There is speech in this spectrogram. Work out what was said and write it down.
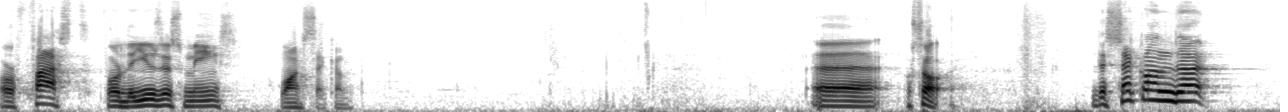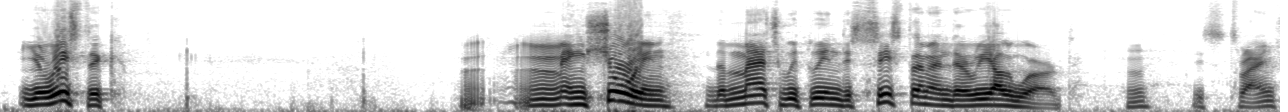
or fast for the users means one second uh, so the second uh, heuristic mm, ensuring the match between the system and the real world. Hmm? it's strange.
